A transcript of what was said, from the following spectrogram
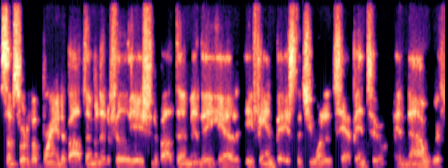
some sort of a brand about them and an affiliation about them, and they had a fan base that you wanted to tap into. And now with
